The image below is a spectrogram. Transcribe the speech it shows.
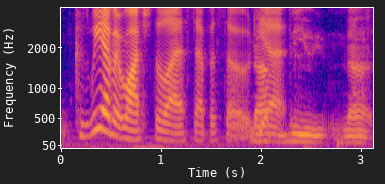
because we haven't watched the last episode not yet, the not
